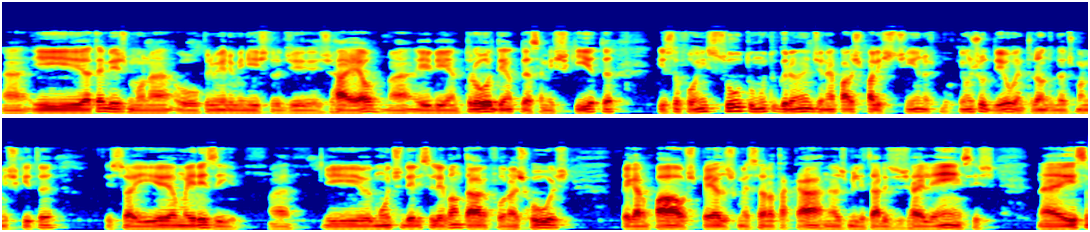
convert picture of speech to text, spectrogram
Né? E até mesmo né, o primeiro-ministro de Israel, né, ele entrou dentro dessa mesquita. Isso foi um insulto muito grande né, para os palestinos, porque um judeu entrando dentro de uma mesquita, isso aí é uma heresia. Né? E muitos deles se levantaram, foram às ruas, pegaram paus, pedras, começaram a atacar né, os militares israelenses. Né? Esse,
